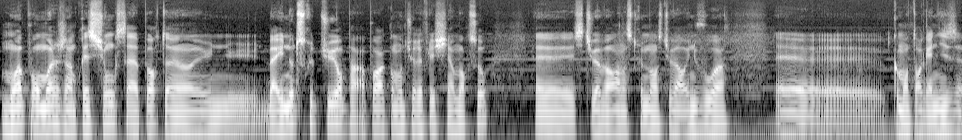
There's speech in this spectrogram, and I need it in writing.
moi, pour moi, j'ai l'impression que ça apporte une, bah, une autre structure par rapport à comment tu réfléchis un morceau. Euh, si tu vas avoir un instrument, si tu vas avoir une voix, comment tu organises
